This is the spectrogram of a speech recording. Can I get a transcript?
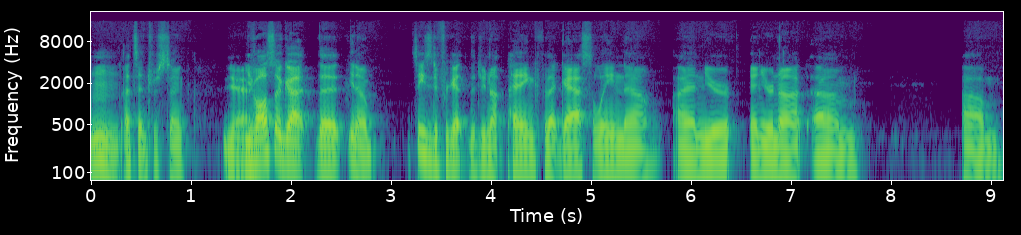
mm, that's interesting. Yeah. You've also got the, you know, it's easy to forget that you're not paying for that gasoline now, and you're and you're not, um, um,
